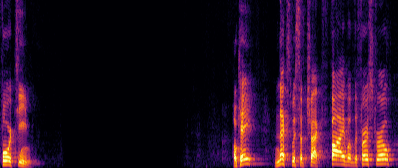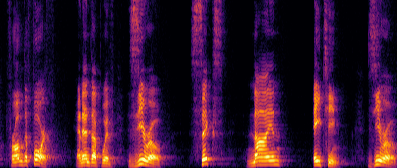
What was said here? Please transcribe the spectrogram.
14. Okay, next we subtract 5 of the first row from the fourth and end up with 0, 6, 9, 18. 0,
